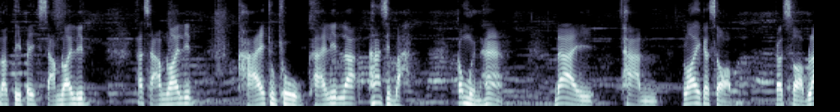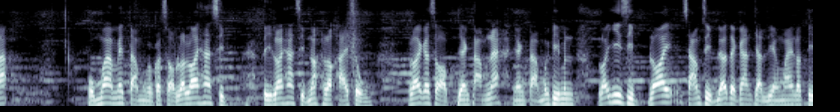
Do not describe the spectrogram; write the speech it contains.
เราตีไป 300 ลิตร ถ้า 300 ลิตร ขายถูกๆ ขายลิตรละ 50 บาท ก็หมื่นห้าได้ถ่านร้อยกระสอบกระสอบละ ผมว่าไม่ต่ำกว่ากระสอบละร้อยห้าสิบตีร้อยห้าสิบเนาะเราขายส่ง ร้อยกระสอบอย่างต่ำนะอย่างต่ำบางทีมันร้อยยี่สิบร้อยสามสิบแล้วแต่การจัดเรียงไม้เราตี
